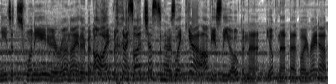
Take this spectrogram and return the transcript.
needs a 2080 to run either, but oh, I, I saw a chest and I was like, yeah, obviously you open that. You open that bad boy right up.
